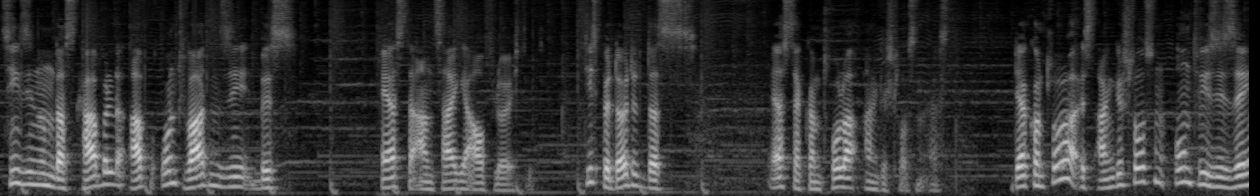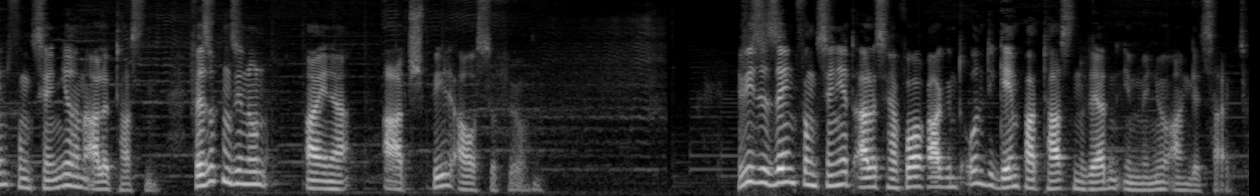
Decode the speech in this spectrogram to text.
Ziehen Sie nun das Kabel ab und warten Sie, bis erste Anzeige aufleuchtet. Dies bedeutet, dass erst Controller angeschlossen ist. Der Controller ist angeschlossen und wie Sie sehen, funktionieren alle Tasten. Versuchen Sie nun eine Art Spiel auszuführen. Wie Sie sehen, funktioniert alles hervorragend und die Gamepad-Tasten werden im Menü angezeigt.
